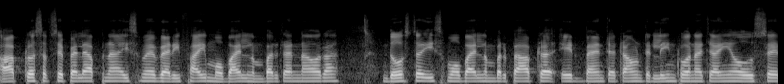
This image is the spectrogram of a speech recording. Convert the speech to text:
आपको सबसे पहले अपना इसमें वेरीफाई मोबाइल नंबर करना होगा। दोस्तों, इस मोबाइल नंबर पर आपका एक बैंक अकाउंट लिंक होना चाहिए और उससे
